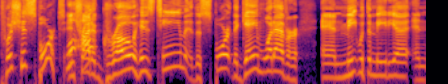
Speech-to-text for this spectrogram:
push his sport and Well, try to I'll- grow his team, the sport, the game, whatever, and meet with the media and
